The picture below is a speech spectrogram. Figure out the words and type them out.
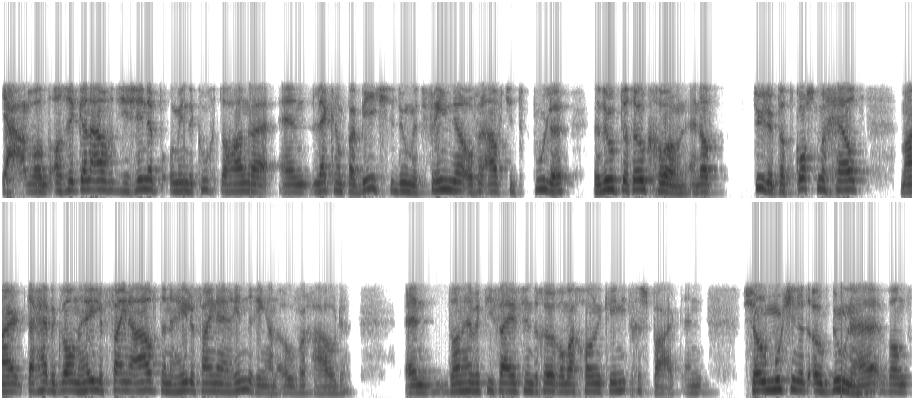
Ja, want als ik een avondje zin heb om in de kroeg te hangen en lekker een paar biertjes te doen met vrienden of een avondje te poelen, dan doe ik dat ook gewoon. En dat, tuurlijk, dat kost me geld, maar daar heb ik wel een hele fijne avond en een hele fijne herinnering aan overgehouden. En dan heb ik die 25 euro maar gewoon een keer niet gespaard. En zo moet je het ook doen, hè? Want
